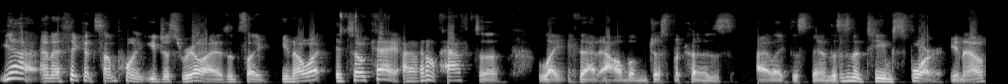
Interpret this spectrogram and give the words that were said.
yeah, and I think at some point you just realize it's like, you know what? It's okay. I don't have to like that album just because I like this band. This isn't a team sport, you know?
